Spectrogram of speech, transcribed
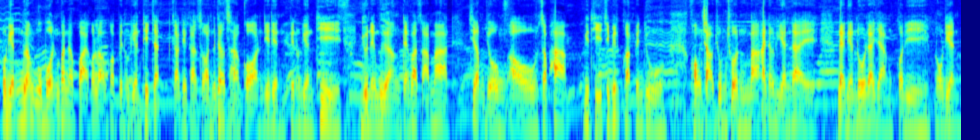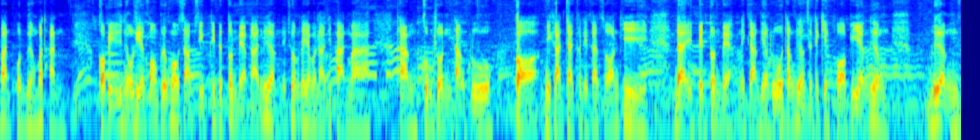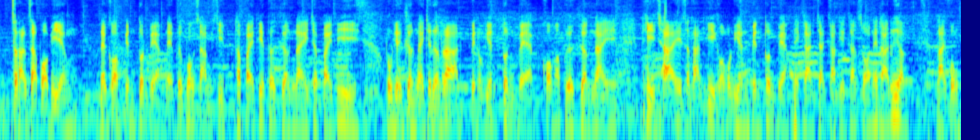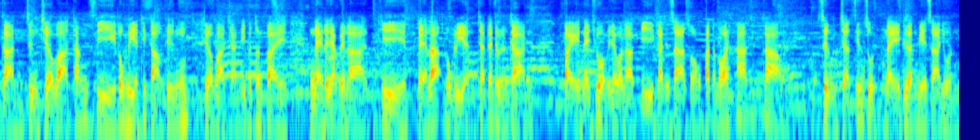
โรงเรียนเมืองอุบลบ้านนาควายของเราก็เป็นโรงเรียนที่จัดการเรียนการสอนในเรื่องสหกรณ์ดีเด่น เป็นโรงเรียนที่อยู่ในเมือง แต่ว่าสามารถเชื่อมโยงเอาสภาพวิถีชีวิตความเป็นอยู่ ของชาวชุมชนมาให้นักเรียนได้ได้เรียนรู้ได้อย่างพอดี โรงเรียนบ้านพลเมืองมะทัน ก็เป็นอีกหนึ่งโรงเรียนของอำเภอม่วง30 ที่เป็นต้นแบบหลายเรื่องในช่วงระยะเวลาที่ผ่านมา ทางคุมชนทางครู ก็มีการจัดการเรียนการสอนที่ได้เป็นต้นแบบในการเรียนรู้ทั้งเรื่องเศรษฐกิจพอเพียงเรื่องเรื่องสถานศึกษาพอเพียง และก็เป็นต้นแบบในอำเภอม่วง 30 ถ้าไปที่อำเภอเขืองในจะไปที่โรงเรียนเขืองในเจริญราษฎร์เป็นโรงเรียนต้นแบบของอำเภอเขืองในที่ใช้สถานที่ของโรงเรียนเป็นต้นแบบในการจัดการเรียนการสอนในหลายเรื่องหลายโครงการ ซึ่งเชื่อว่าทั้ง 4 โรงเรียนที่กล่าวถึง เชื่อว่าจากนี้เป็นต้นไปในระยะเวลาที่แต่ละโรงเรียนจะได้ดำเนินการ ไปในช่วงระยะเวลาปีการศึกษา 2559 ซึ่งจะสิ้นสุดในเดือนเมษายน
